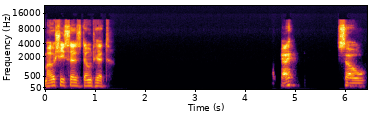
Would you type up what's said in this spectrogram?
Mochy says don't hit. Okay. So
